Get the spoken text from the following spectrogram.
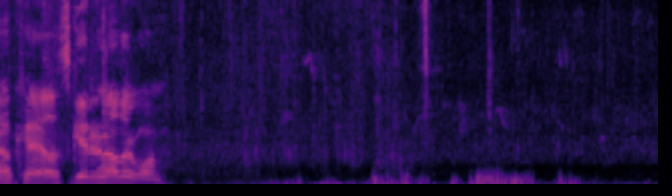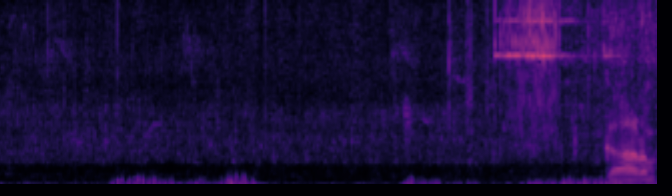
Okay, let's get another one. Got him.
